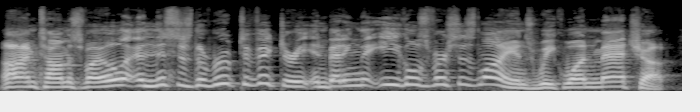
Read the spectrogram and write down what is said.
I'm Thomas Viola, and this is the route to victory in betting the Eagles versus Lions Week 1 matchup.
